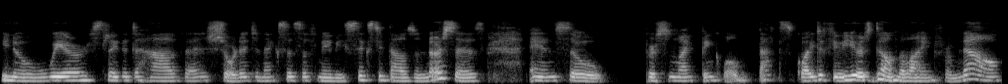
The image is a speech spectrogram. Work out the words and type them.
you know, we're slated to have a shortage in excess of maybe 60,000 nurses. And so person might think, well, that's quite a few years down the line from now.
